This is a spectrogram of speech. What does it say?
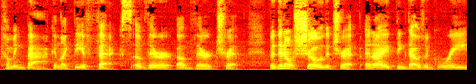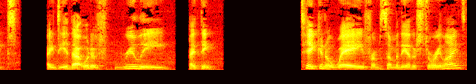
coming back and like the effects of their of their trip. But they don't show the trip. And I think that was a great idea. That would have really I think taken away from some of the other storylines.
